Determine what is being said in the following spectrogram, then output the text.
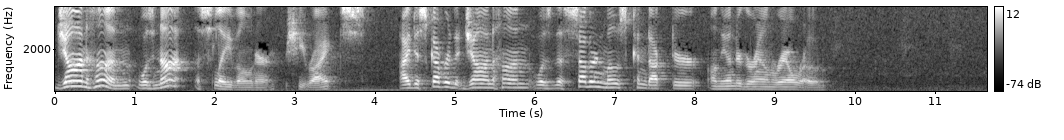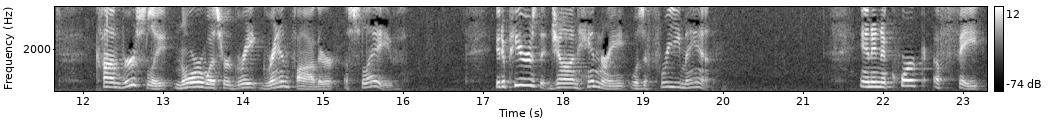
John Hunn was not a slave owner, she writes. I discovered that John Hunn was the southernmost conductor on the Underground Railroad. Conversely, nor was her great grandfather a slave. It appears that John Henry was a free man. And in a quirk of fate,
